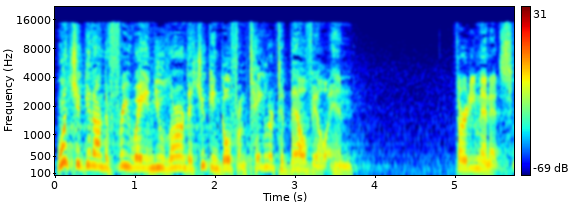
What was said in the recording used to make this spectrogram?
Once you get on the freeway and you learn that you can go from Taylor to Belleville in 30 minutes.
